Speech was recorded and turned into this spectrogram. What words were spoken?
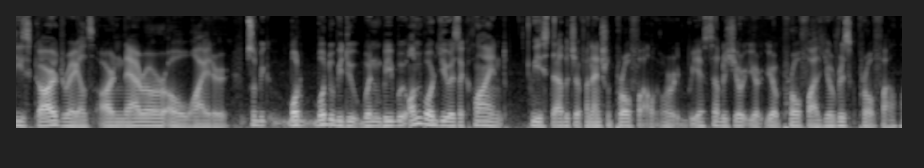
these guardrails are narrower or wider. So, bec- what, what do we do? When we onboard you as a client, we establish a financial profile or we establish your, your, your profile, your risk profile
